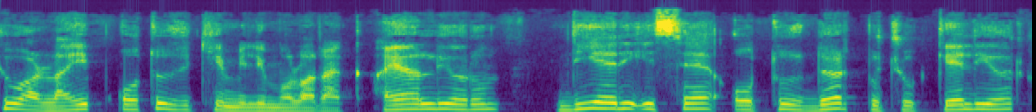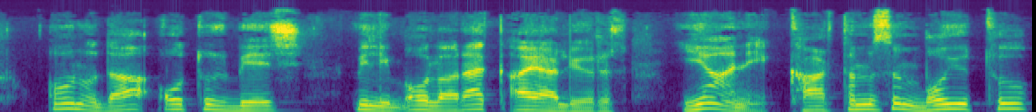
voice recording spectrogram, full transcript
Yuvarlayıp 32 milim olarak ayarlıyorum. Diğeri ise 34,5 geliyor. Onu da 35 milim olarak ayarlıyoruz. Yani kartımızın boyutu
